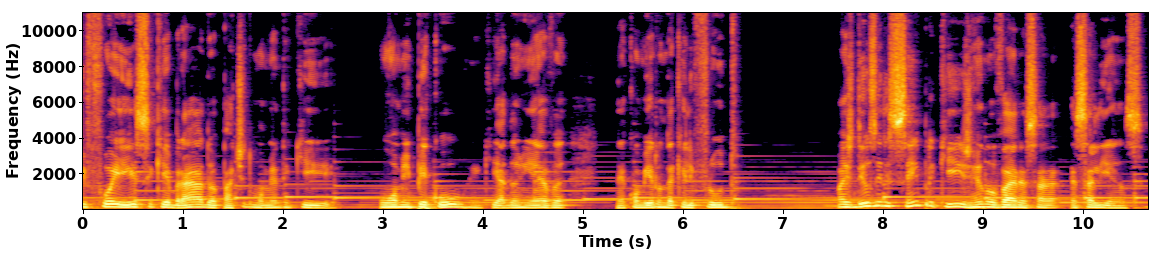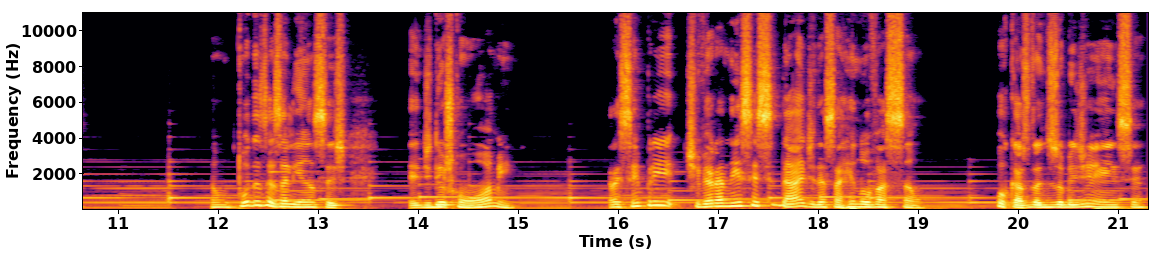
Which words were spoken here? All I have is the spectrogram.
que foi esse quebrado a partir do momento em que o homem pecou, em que Adão e Eva né, comeram daquele fruto. Mas Deus ele sempre quis renovar essa, essa aliança. Então, todas as alianças é, de Deus com o homem, elas sempre tiveram a necessidade dessa renovação por causa da desobediência,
